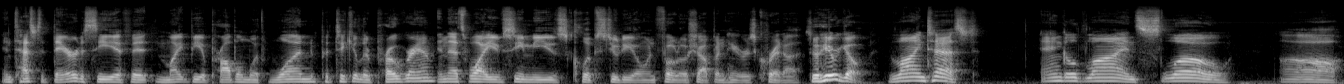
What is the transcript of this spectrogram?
and test it there to see if it might be a problem with one particular program. And that's why you've seen me use Clip Studio and Photoshop in here as Krita. So here we go. Line test. Angled lines, slow. Oh,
